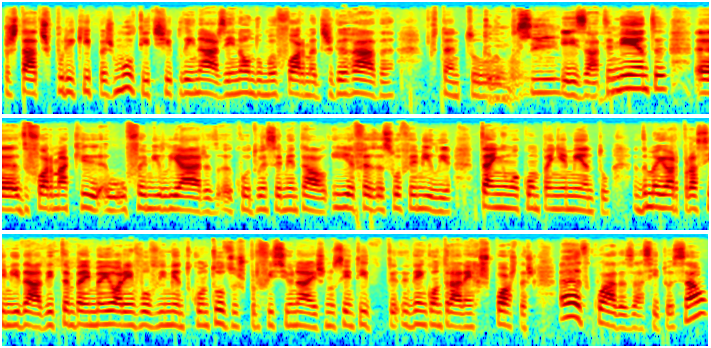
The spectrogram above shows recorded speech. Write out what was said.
prestados por equipas multidisciplinares e não de uma forma desgarrada, portanto, cada um por si. Exatamente, uhum. uh, de forma a que o familiar com a doença mental e a, a sua família tenham um acompanhamento de maior proximidade e também maior envolvimento com todos os profissionais no sentido de, de encontrarem respostas adequadas à situação.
